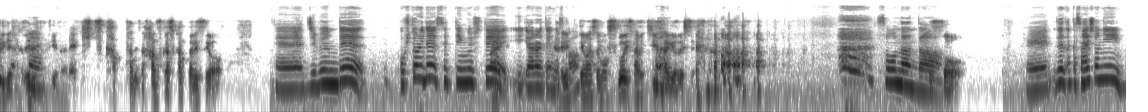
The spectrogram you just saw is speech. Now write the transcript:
人で喋るっていうのはね、きつかったです。恥ずかしかったですよ。へー自分でお一人でセッティングしはてやられてるんですか、言ってました。もうすごい寂しい作業でした。そうなんだ。そへえでなんか最初に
